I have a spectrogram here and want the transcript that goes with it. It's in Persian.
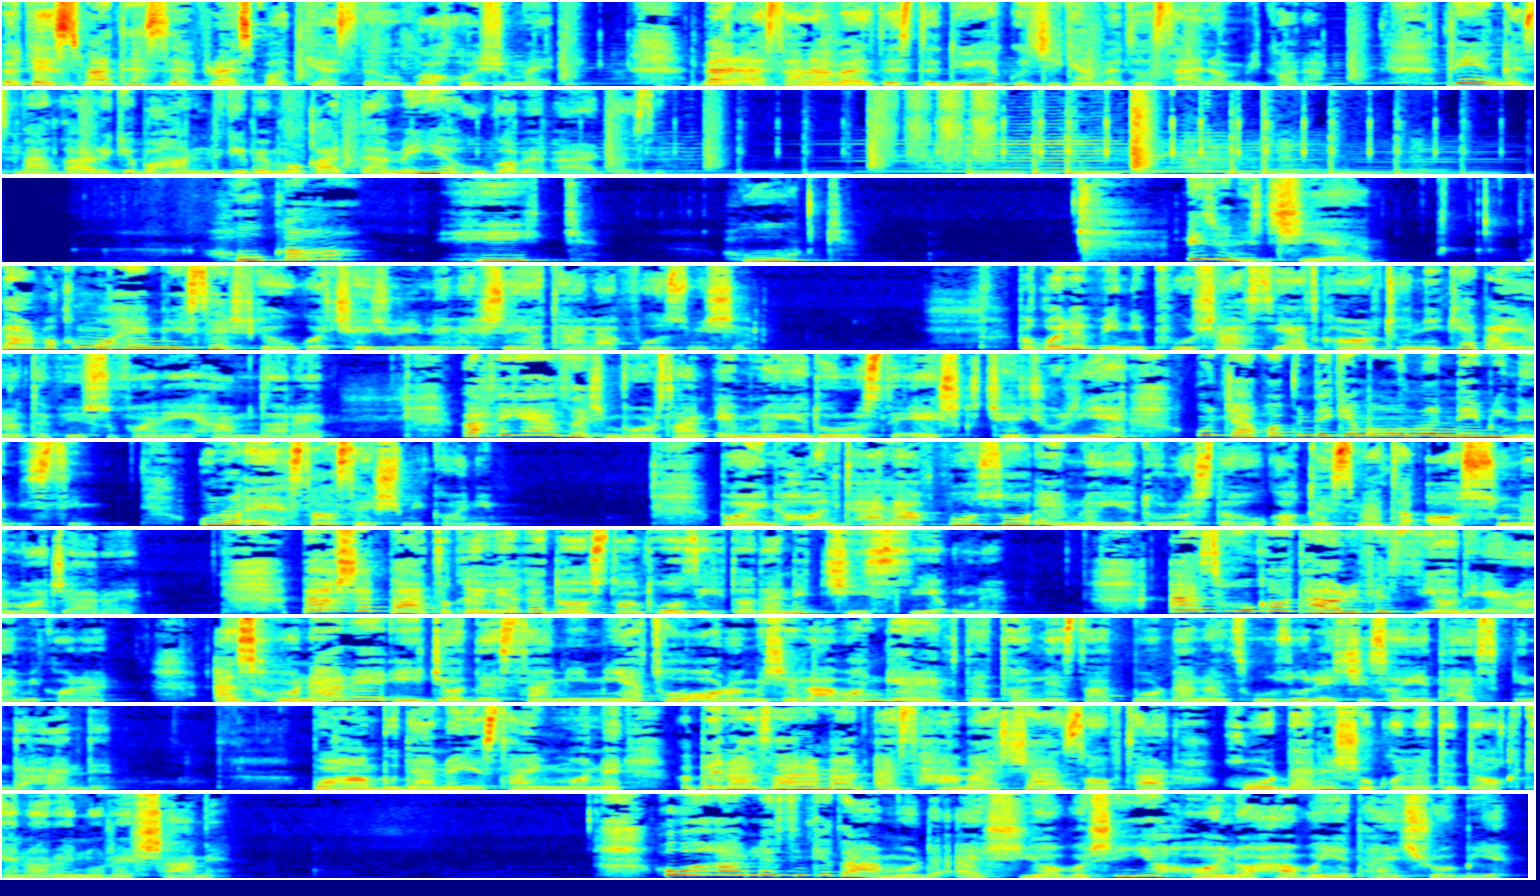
به قسمت صفر از پادکست هوگا خوش اومدی. من و از استودیوی کوچیکم به تو سلام می‌کنم. توی این قسمت قراره که با همدیگه به مقدمه هوگا بپردازیم. هوگا هیک هوک. می‌دونی چیه؟ در واقع مهم نیستش که هوگا چجوری نوشته یا تلفظ میشه. به قول وینی پور شخصیت کارتونی که بیانات فیلسوفانه هم داره. وقتی که ازش می‌پرسن املای درست عشق چجوریه اون جواب میده که ما اون رو نمی نویسیم اون رو احساسش می‌کنیم. با این حال تلفظ و املای درست هوگا قسمت آسون ماجراه بخش بدقلق داستان توضیح دادن چیستی اونه. از هوگا تعریف زیادی ارائه می‌کنن. از هنر ایجاد صمیمیت و آرامش روان گرفته تا لذت بردن از حضور چیزهای تسکین دهنده. با هم بودنهای صمیمانه و به نظر من از همش جذابتر خوردن شکلات داغ کنار نور شمه. هوگا قبل از اینکه در مورد اشیا باشه یه حال و هوای تجربیه.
